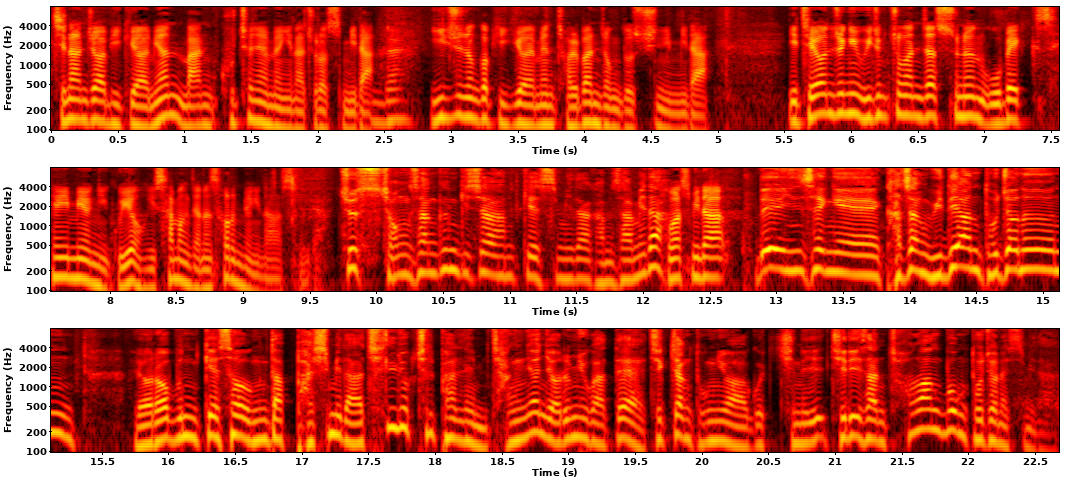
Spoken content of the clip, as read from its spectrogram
지난주와 비교하면 1만 9천여 명이나 줄었습니다. 네. 2주 전과 비교하면 절반 정도 수준입니다. 이 재원 중인 위중증 환자 수는 503명이고요. 이 사망자는 30명이 나왔습니다. 주스 정상근 기자 함께했습니다. 감사합니다. 고맙습니다. 내 인생의 가장 위대한 도전은 여러분께서 응답하십니다. 7678님, 작년 여름휴가 때 직장 동료하고 지리산 천왕봉 도전했습니다.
